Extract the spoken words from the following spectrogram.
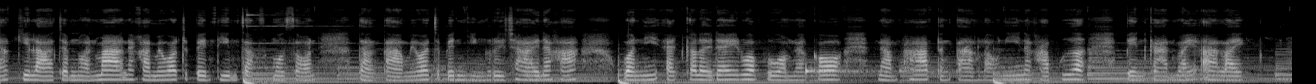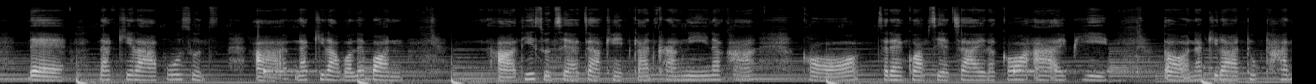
นักกีฬาจำนวนมากนะคะ ไม่ว่าจะเป็นทีมจากสโมสรต่างๆ ไม่ว่าจะเป็นหญิงหรือชายนะคะ วันนี้แอดก็เลยได้รวบรวมแล้วก็นำภาพต่างๆ เหล่านี้นะคะ เพื่อเป็นการไว้อาลัยแด่นักกีฬาผู้สูญนักกีฬาวอลเลย์บอล ที่สูญเสียจากเหตุการณ์ครั้งนี้นะคะ ขอแสดงความเสียใจแล้วก็ RIP ต่อนักกีฬาทุกท่าน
